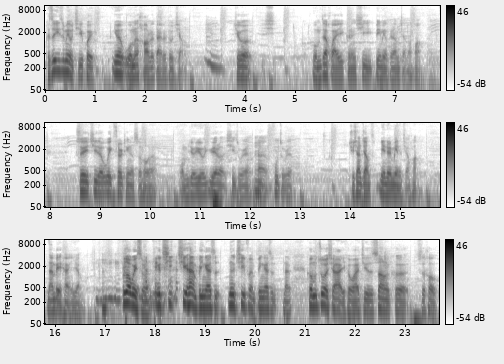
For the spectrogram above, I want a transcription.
可是一直没有机会。因为我们好的歹的都讲，嗯，结果我们在怀疑，可能戏并没有跟他们讲的话，所以记得 week thirteen 的时候呢，我们就又约了系主任和副主任，就像这样子面对面的讲话，南北汉一样，不知道为什么那个气气汉不应该是那个气氛不应该是南，可我们坐下来以后，我还记得上了课之后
